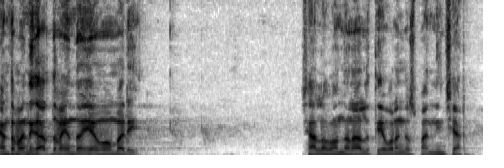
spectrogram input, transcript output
ఎంతమందికి అర్థమైందో ఏమో మరి. చాలా వందనాలు తీవ్రంగా స్పందించారు.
